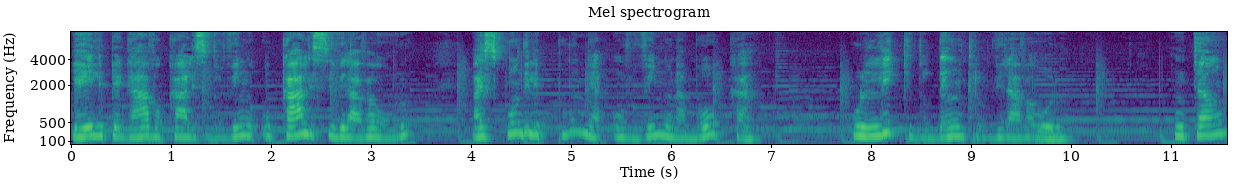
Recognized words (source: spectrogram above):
E aí ele pegava o cálice do vinho, o cálice virava ouro, mas quando ele punha o vinho na boca, o líquido dentro virava ouro. Então,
